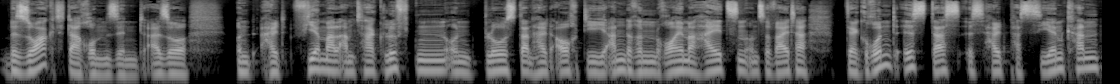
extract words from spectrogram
besorgt darum sind. Also und halt viermal am Tag lüften und bloß dann halt auch die anderen Räume heizen und so weiter. Der Grund ist, dass es halt passieren kann,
